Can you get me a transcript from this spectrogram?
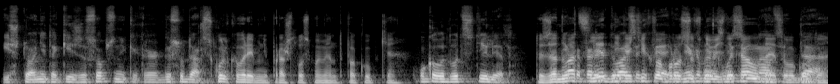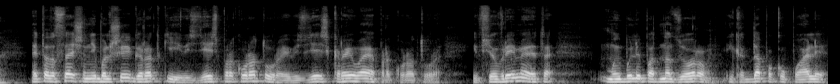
и что они такие же собственники, как государство. Сколько времени прошло с момента покупки? Около 20 лет. То есть за 20 лет 25, никаких вопросов не возникало 18, до этого года? Да. Это достаточно небольшие городки, везде есть прокуратура, и везде есть краевая прокуратура. И все время это мы были под надзором, и когда покупали,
